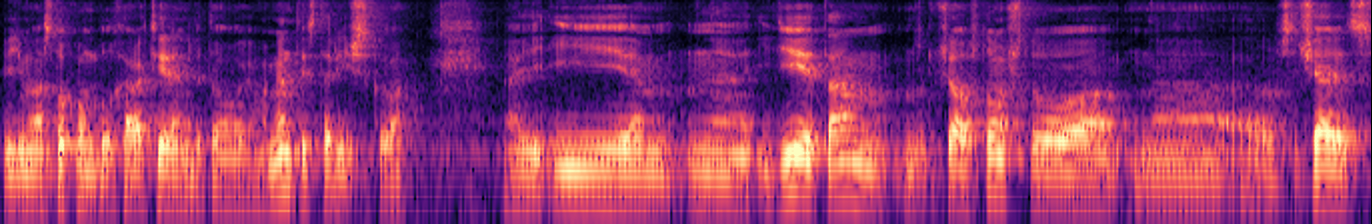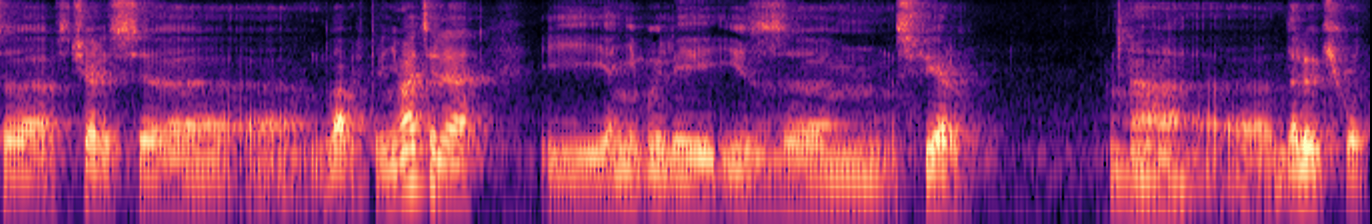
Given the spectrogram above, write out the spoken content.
Видимо, настолько он был характерен для того момента исторического. И э, идея там заключалась в том, что э, встречались, встречались э, два предпринимателя, и они были из сфер далеких от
